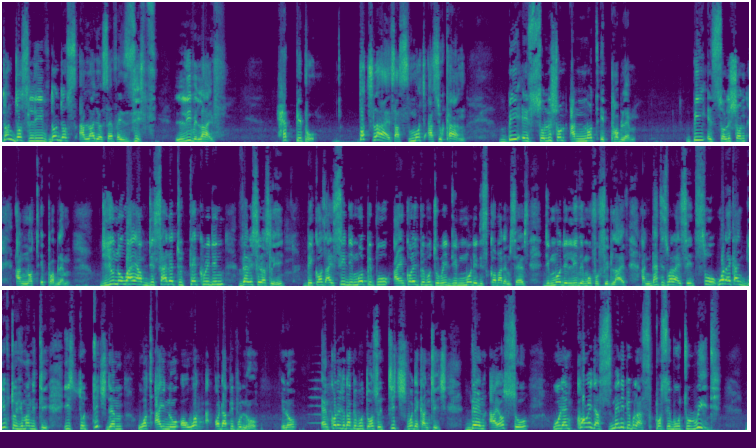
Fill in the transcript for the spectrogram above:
Don't just live, don't just allow yourself exist. Live a life. Help people. Touch lives as much as you can be a solution and not a problem. Be a solution and not a problem. Do you know why I've decided to take reading very seriously? Because I see the more people, I encourage people to read, the more they discover themselves, the more they live a more fulfilled life. And that is what I said, so what I can give to humanity is to teach them what I know or what other people know, you know, encourage other people to also teach what they can teach. Then I also will encourage as many people as possible to read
